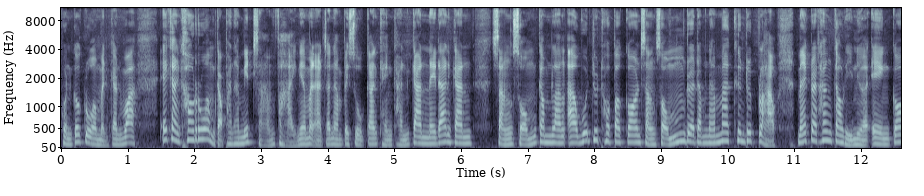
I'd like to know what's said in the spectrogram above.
คนก็กลัวเหมือนกันว่าเอ๊ะการเข้าร่วมกับพันธมิตร 3 ฝ่ายเนี่ยมันอาจจะนำไปสู่การแข่งขันกันในด้านการสั่งสมกำลังอาวุธยุโทโธปกรณ์สั่งสมเรือดำน้ำมากขึ้นหรือเปล่า แม้กระทั่งเกาหลีเหนือเองก็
